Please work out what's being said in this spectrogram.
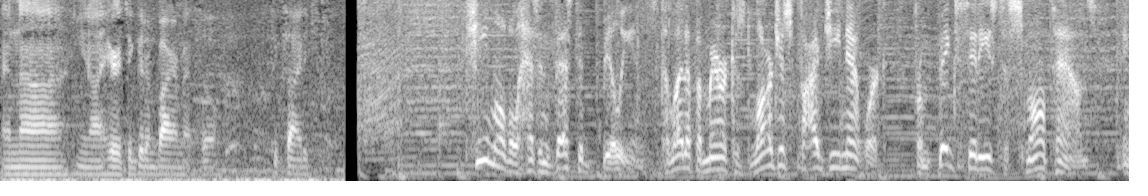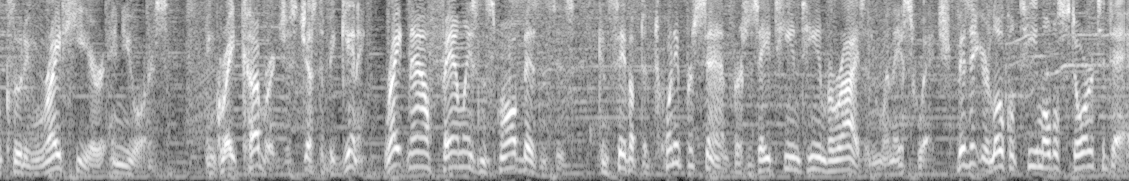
and uh, you know I hear it's a good environment. So it's exciting. T-Mobile has invested billions to light up America's largest 5G network, from big cities to small towns, including right here in yours. And great coverage is just the beginning. Right now, families and small businesses can save up to 20% versus AT&T and Verizon when they switch. Visit your local T-Mobile store today.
